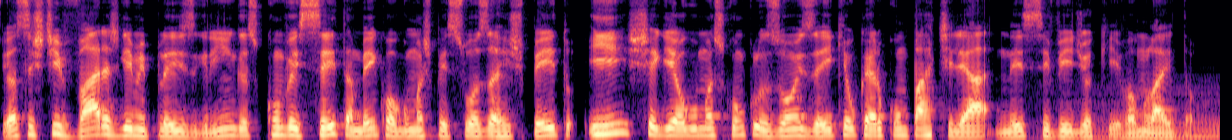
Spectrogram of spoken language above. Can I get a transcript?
Eu assisti várias gameplays gringas, conversei também com algumas pessoas a respeito e cheguei a algumas conclusões aí que eu quero compartilhar nesse vídeo aqui. Vamos lá então.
